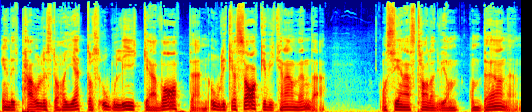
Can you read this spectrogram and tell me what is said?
enligt Paulus då har gett oss olika vapen, olika saker vi kan använda. Och senast talade vi om, om bönen.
